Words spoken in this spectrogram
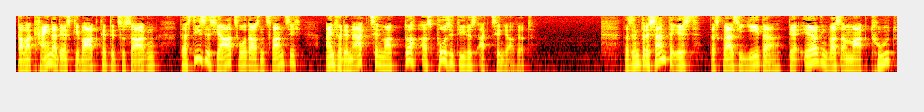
Da war keiner, der es gewagt hätte zu sagen, dass dieses Jahr 2020 ein für den Aktienmarkt durchaus positives Aktienjahr wird. Das Interessante ist, dass quasi jeder, der irgendwas am Markt tut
